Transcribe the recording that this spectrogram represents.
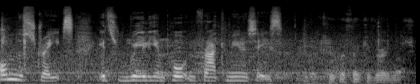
on the streets. It's really important for our communities. Thank you very much.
